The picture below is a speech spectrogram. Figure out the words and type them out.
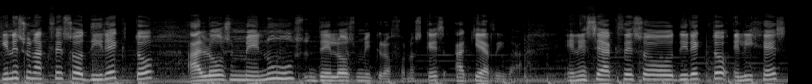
Tienes un acceso directo a los menús de los micrófonos, que es aquí arriba. En ese acceso directo eliges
